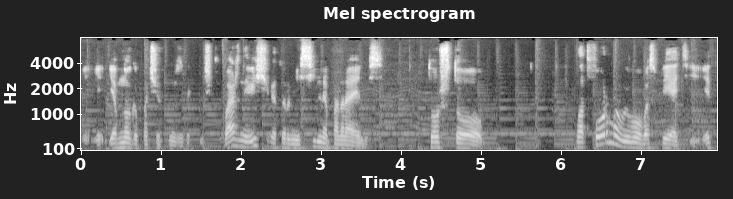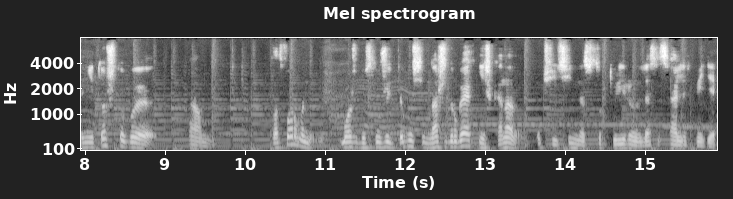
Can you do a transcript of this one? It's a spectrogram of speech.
я, много подчеркну из этой книжки. Важные вещи, которые мне сильно понравились. То, что платформа в его восприятии, это не то, чтобы там, платформа может быть служить, допустим, наша другая книжка, она очень сильно структурирована для социальных медиа.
